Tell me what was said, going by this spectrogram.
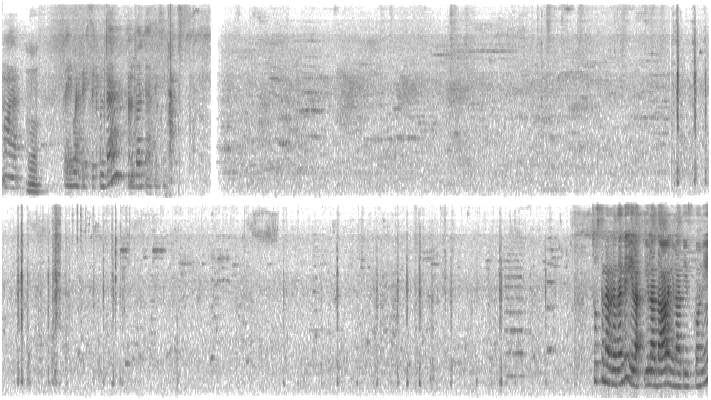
మా ఉమ్. ట్రై పడి పెట్టి పెట్టుకుంటా. అంతవరకు ఆపేసి చూస్తున్నారు కదండి ఇలా ఇలా దారం ఇలా తీసుకొని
